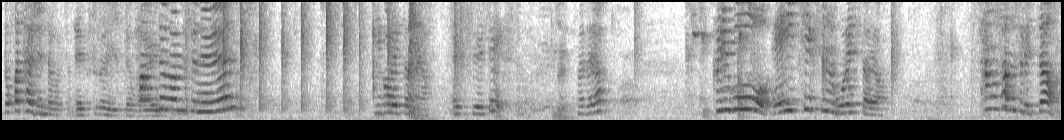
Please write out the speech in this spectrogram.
똑같아야 된다고 했죠. x가 1대 y. 항등함수는 이걸 했잖아요. x일 때 x. 네 맞아요? 그리고 hx는 뭘 했어요? 상수함수를 했죠?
